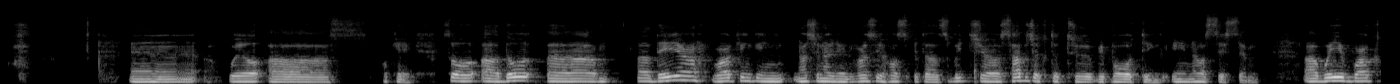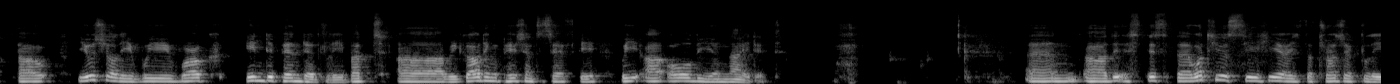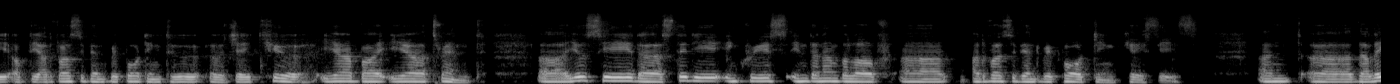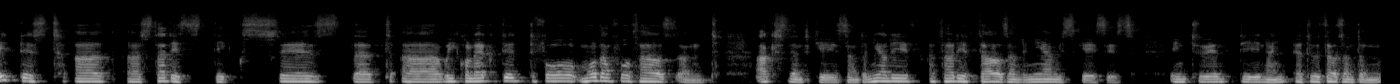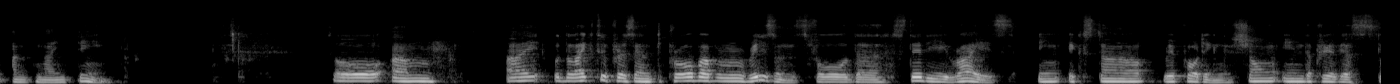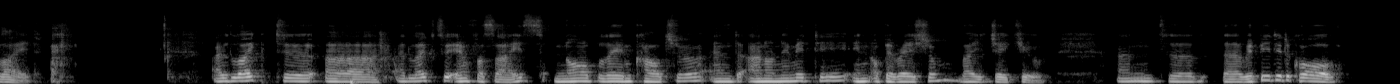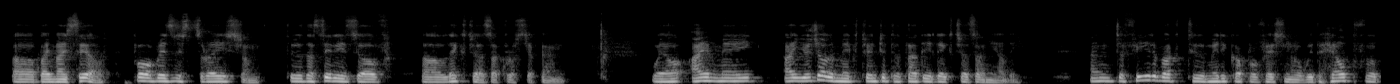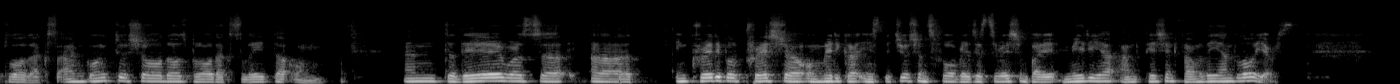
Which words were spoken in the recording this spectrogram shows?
And well, uh, okay, so uh, though um, uh, they are working in National University hospitals, which are subject to reporting in our system. Uh, we work, uh, usually we work independently, but uh, regarding patient safety, we are all united. And uh, this, this uh, what you see here is the trajectory of the adverse event reporting to uh, JQ year by year trend. Uh, you see the steady increase in the number of uh, adverse event reporting cases. And uh, the latest statistics says that we collected for more than 4,000 accident cases and nearly 30,000 near miss cases in 2019. Uh, so um, I would like to present probable reasons for the steady rise in external reporting shown in the previous slide. I would like to uh, I'd like to emphasize no blame culture and anonymity in operation by JQ, and uh, the repeated call by myself for registration to the series of uh, lectures across Japan. Well, I make I usually make 20 to 30 lectures annually. And the feedback to medical professional with helpful products, I'm going to show those products later on. And there was uh, uh, incredible pressure on medical institutions for registration by media and patient family and lawyers.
